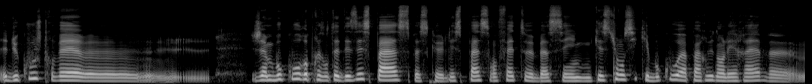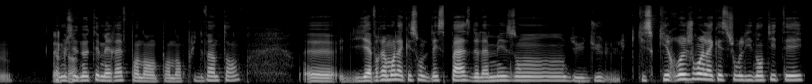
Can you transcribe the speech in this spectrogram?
Et du coup, je trouvais... euh, J'aime beaucoup représenter des espaces, parce que l'espace, en fait, euh, ben, c'est une question aussi qui est beaucoup apparue dans les rêves. euh, Comme j'ai noté mes rêves pendant, pendant plus de 20 ans, euh, il y a vraiment la question de l'espace, de la maison, du, du- qui, qui rejoint la question de l'identité.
